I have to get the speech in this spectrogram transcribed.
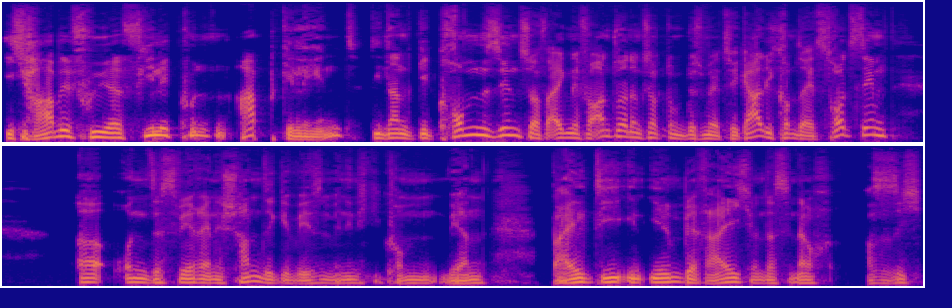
ich habe früher viele Kunden abgelehnt, die dann gekommen sind, so auf eigene Verantwortung, gesagt haben, das ist mir jetzt egal, ich komme da jetzt trotzdem. Äh, und es wäre eine Schande gewesen, wenn die nicht gekommen wären, weil die in ihrem Bereich, und das sind auch, also sich,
